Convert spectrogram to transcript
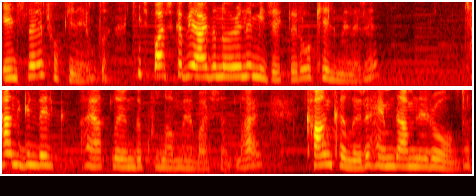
Gençlere çok yayıldı. Hiç başka bir yerden öğrenemeyecekleri o kelimeleri kendi gündelik hayatlarında kullanmaya başladılar. Kankaları, hemdemleri oldu.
